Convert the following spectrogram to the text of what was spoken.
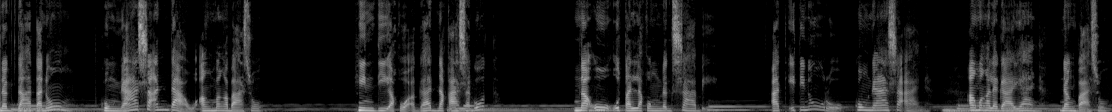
Nagtatanong kung nasaan daw ang mga baso. Hindi ako agad nakasagot. Nauutal akong nagsabi at itinuro kung nasaan ang mga lagayan ng baso.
